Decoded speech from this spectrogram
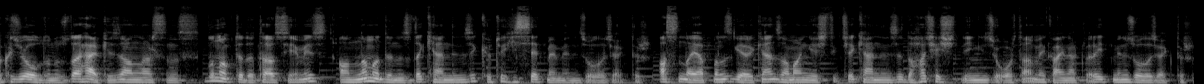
akıcı olduğunuzda herkesi anlarsınız. Bu noktada tavsiyemiz anlamadığınızda kendinizi kötü hissetmemeniz olacaktır. Aslında yapmanız gereken zaman geçtikçe kendinizi daha çeşitli İngilizce ortam ve kaynaklara itmeniz olacaktır.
